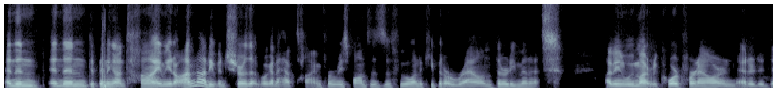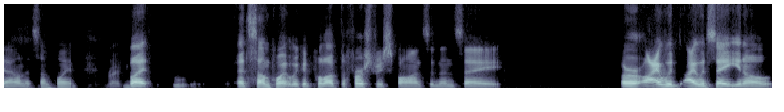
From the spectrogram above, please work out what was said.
And then and then depending on time, you know, I'm not even sure that we're going to have time for responses if we want to keep it around 30 minutes. I mean, we might record for an hour and edit it down at some point. Right. But at some point we could pull up the first response and then say or I would I would say, you know,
